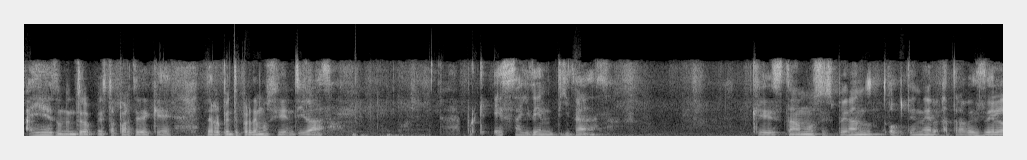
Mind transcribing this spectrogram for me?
ahí es donde entra esta parte de que de repente perdemos identidad. Porque esa identidad que estamos esperando obtener a través del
